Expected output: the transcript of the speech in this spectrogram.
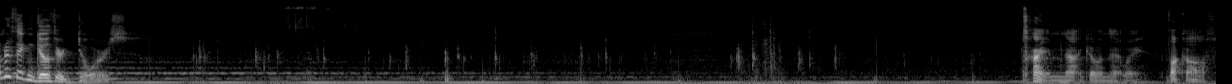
wonder if they can go through doors. I am not going that way. Fuck off.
